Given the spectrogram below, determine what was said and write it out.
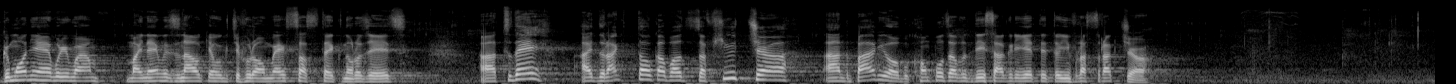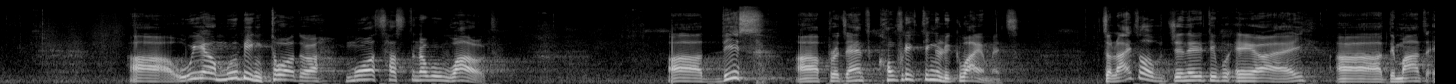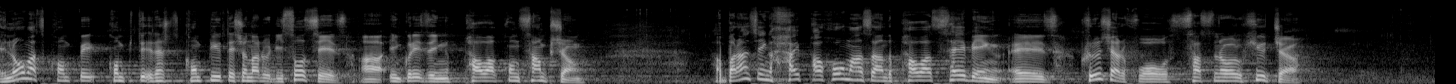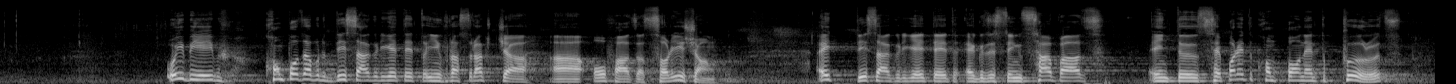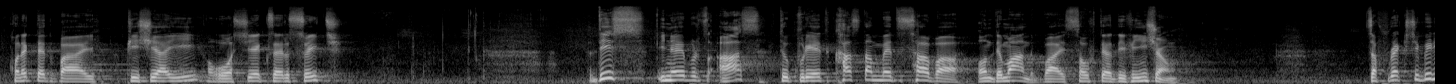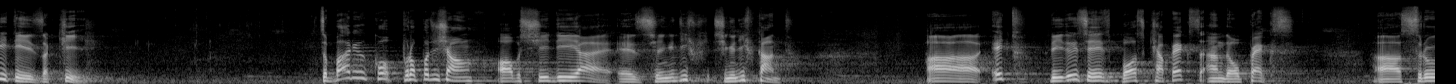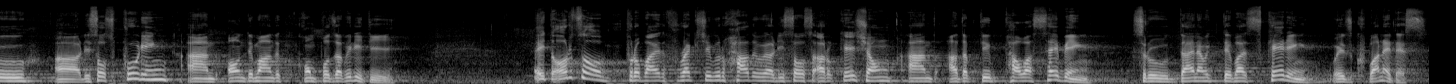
Good morning, everyone. My name is Naoki Oguchi from Fsas Technologies. Uh, today, I'd like to talk about the future and value of composable disaggregated infrastructure. Uh, we are moving toward a more sustainable world. Uh, this uh, presents conflicting requirements. The rise of generative AI uh, demands enormous compu computational resources, uh, increasing power consumption. Uh, balancing high performance and power saving is crucial for sustainable future. We believe composable disaggregated infrastructure uh, offers a solution. It disaggregated existing servers into separate component pools connected by PCIe or CXL switch. This enables us to create custom-made server on demand by software definition. The flexibility is the key. The value proposition of CDI is significant. Uh, it reduces both CapEx and OpEx uh, through uh, resource pooling and on-demand composability. It also provides flexible hardware resource allocation and adaptive power saving through dynamic device scaling with Kubernetes.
